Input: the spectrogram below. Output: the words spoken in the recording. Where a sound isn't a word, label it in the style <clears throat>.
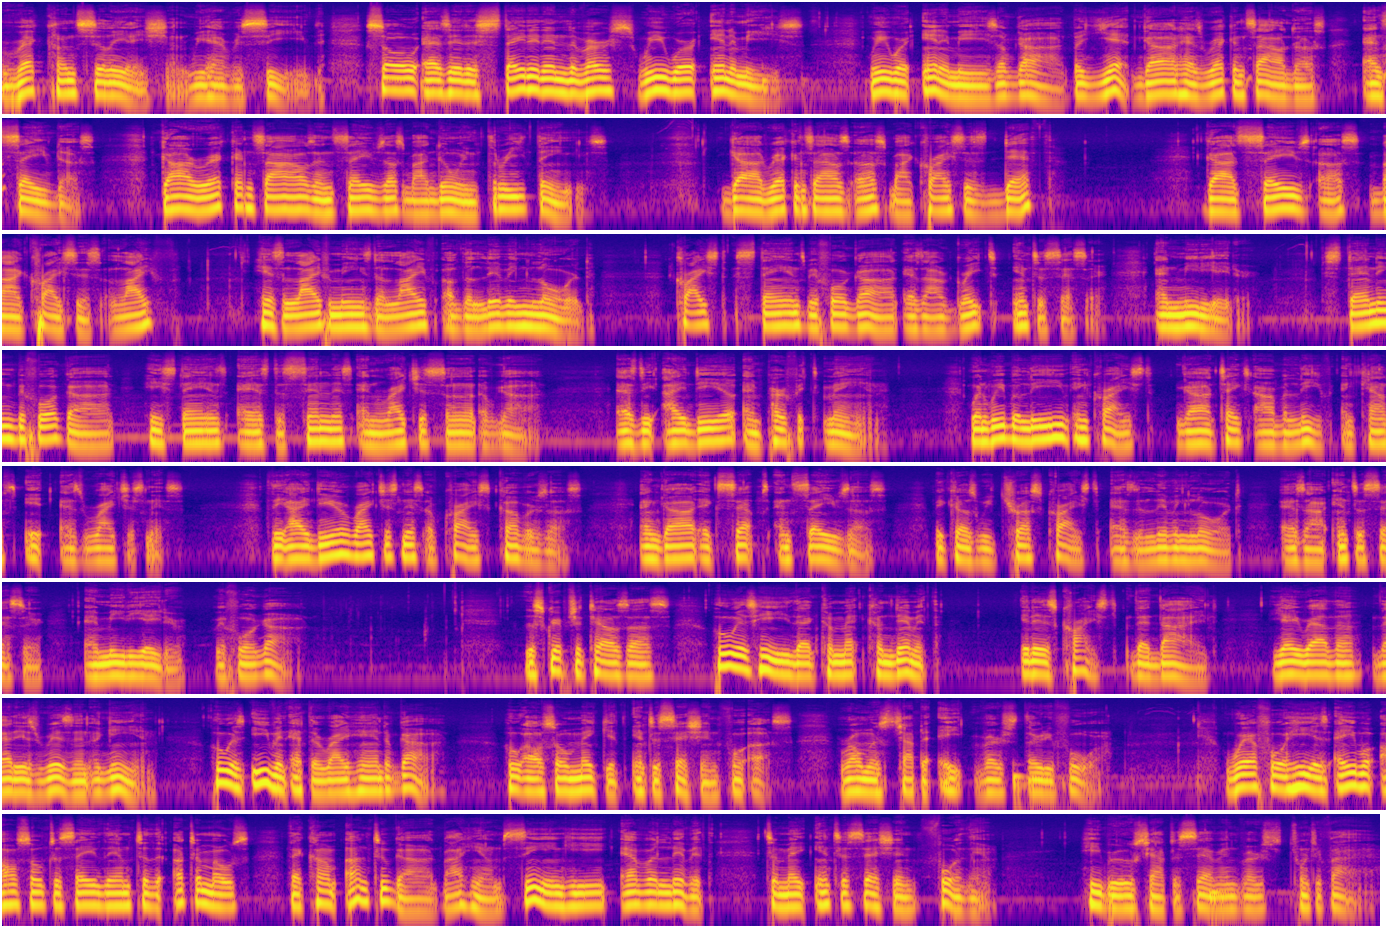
reconciliation we have received. So, as it is stated in the verse, we were enemies. We were enemies of God, but yet God has reconciled us and saved us. God reconciles and saves us by doing three things. God reconciles us by Christ's death. God saves us by Christ's life his life means the life of the living Lord. Christ stands before God as our great intercessor and mediator. Standing before God, he stands as the sinless and righteous Son of God, as the ideal and perfect man. When we believe in Christ, God takes our belief and counts it as righteousness. The ideal righteousness of Christ covers us, and God accepts and saves us because we trust Christ as the living Lord, as our intercessor and mediator before God. The scripture tells us, Who is he that condemneth? It is Christ that died, yea, rather, that is risen again, who is even at the right hand of God who also maketh intercession for us. Romans chapter 8, verse 34. Wherefore he is able also to save them to the uttermost that come unto God by him, seeing he ever liveth to make intercession for them. Hebrews chapter 7, verse 25.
